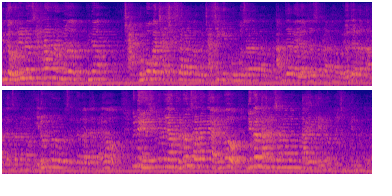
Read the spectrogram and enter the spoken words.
그러니까 우리는 사랑하면 그냥 자, 부모가 자식 사랑하고 자식이 부모 사랑하고 남자가 여자 사랑하고 여자가 남자 사랑하고 이런 걸로 생각하잖아요. 근데 예수님은 야 그런 사랑이 아니고 네가 나를 사랑하면 나의 계명을 지키는 거야.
